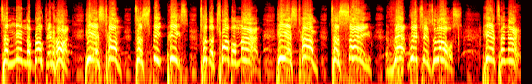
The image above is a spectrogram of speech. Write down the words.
to mend the broken heart. He has come to speak peace to the troubled mind. He has come to save that which is lost here tonight.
